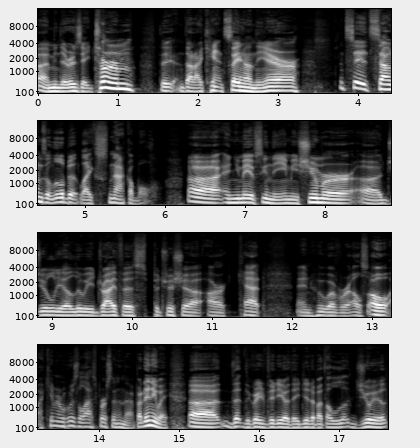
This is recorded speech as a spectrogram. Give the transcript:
Uh, I mean, there is a term that, that I can't say on the air. Let's say it sounds a little bit like snackable. Uh, and you may have seen the Amy Schumer, uh, Julia Louis Dreyfus, Patricia Arquette, and whoever else. Oh, I can't remember who was the last person in that. But anyway, uh, the, the great video they did about the Julia,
